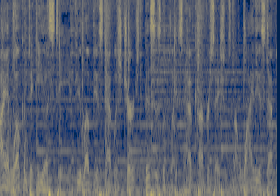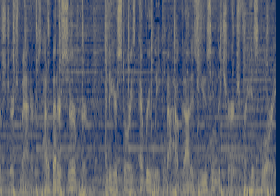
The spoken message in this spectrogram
Hi, and welcome to EST. If you love the established church, this is the place to have conversations about why the established church matters, how to better serve her, and to hear stories every week about how God is using the church for His glory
